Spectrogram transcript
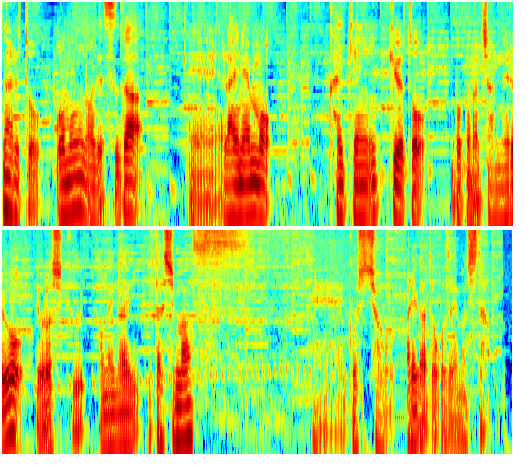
なると思うのですが、えー、来年も会見一休と僕のチャンネルをよろしくお願いいたします、えー、ご視聴ありがとうございました。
